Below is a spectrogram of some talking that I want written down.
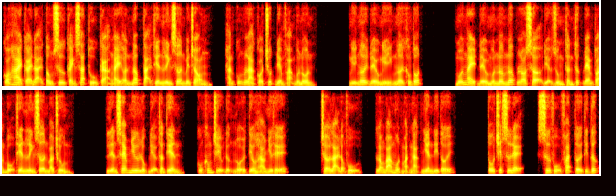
có hai cái đại tông sư cảnh sát thủ cả ngày ẩn nấp tại thiên linh sơn bên trong, hắn cũng là có chút điểm phạm buồn nôn. Nghỉ ngơi đều nghỉ ngơi không tốt. Mỗi ngày đều muốn nơm nớp lo sợ địa dùng thần thức đem toàn bộ thiên linh sơn bao trùm. Liền xem như lục địa thần tiên, cũng không chịu được nổi tiêu hao như thế. Trở lại đậu phủ, long bá một mặt ngạc nhiên đi tới. Tô chết sư đệ, sư phụ phát tới tin tức.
